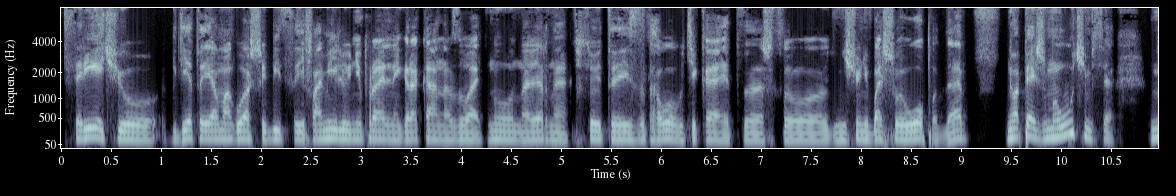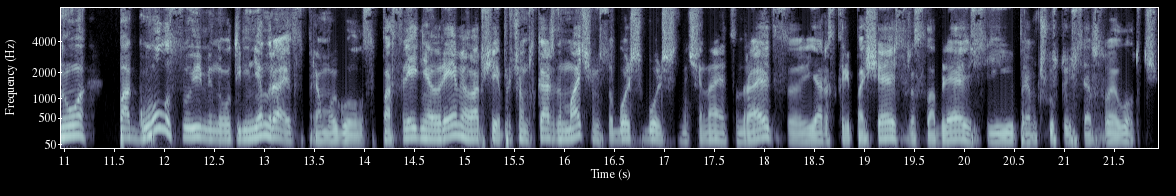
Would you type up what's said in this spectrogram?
с речью, где-то я могу ошибиться и фамилию неправильно игрока назвать. Ну, наверное, все это из-за того вытекает, э, что еще небольшой опыт, да. Но опять же, мы учимся, но по голосу именно, вот и мне нравится прям мой голос. Последнее время вообще, причем с каждым матчем все больше и больше начинает нравиться. Я раскрепощаюсь, расслабляюсь и прям чувствую себя в своей лодке.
